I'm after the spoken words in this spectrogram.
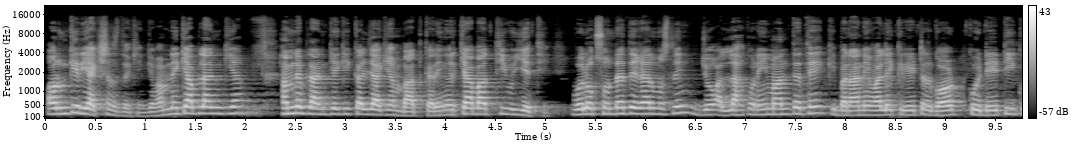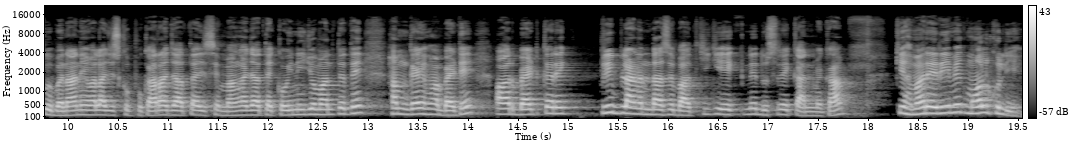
اور ان کے ریئیکشنز دیکھیں گے۔ ہم نے کیا پلان کیا؟ ہم نے پلان کیا کہ کل جا کے ہم بات کریں گے۔ اور کیا بات تھی؟ وہ یہ تھی۔ وہ لوگ سن رہے تھے غیر مسلم، جو اللہ کو نہیں مانتے تھے کہ بنانے والے کریٹر گاڈ کوئی ڈیٹی کوئی بنانے والا جس کو پکارا جاتا ہے، جسے مانگا جاتا ہے، کوئی نہیں جو مانتے تھے۔ ہم گئے وہاں بیٹھے اور بیٹھ کر ایک پری پلان انداز سے بات کی کہ ایک نے دوسرے کان میں کہا کہ ہمارے ایریے میں ایک مال کھلی ہے۔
